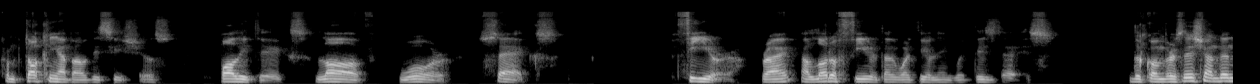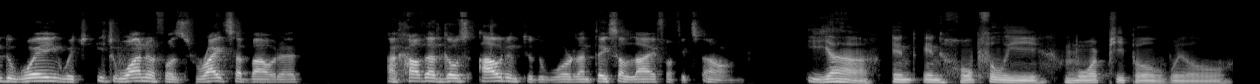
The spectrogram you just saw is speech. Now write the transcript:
from talking about these issues politics love war sex fear right? A lot of fear that we're dealing with these days. The conversation, then the way in which each one of us writes about it, and how that goes out into the world and takes a life of its own. Yeah, and and hopefully more people will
